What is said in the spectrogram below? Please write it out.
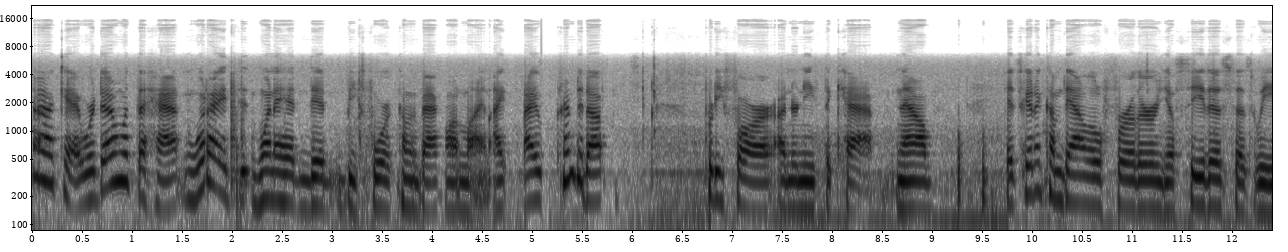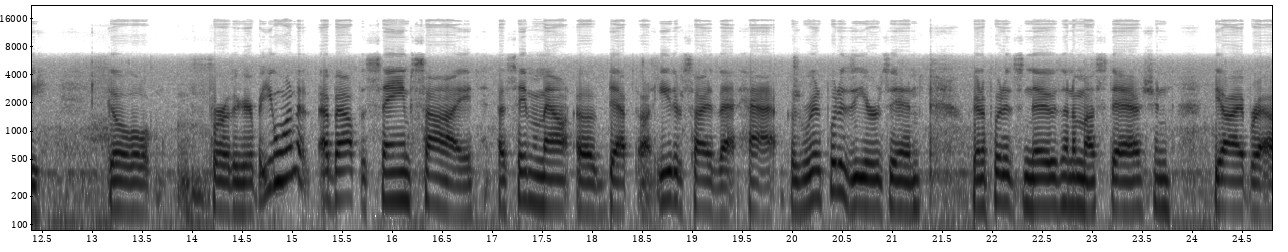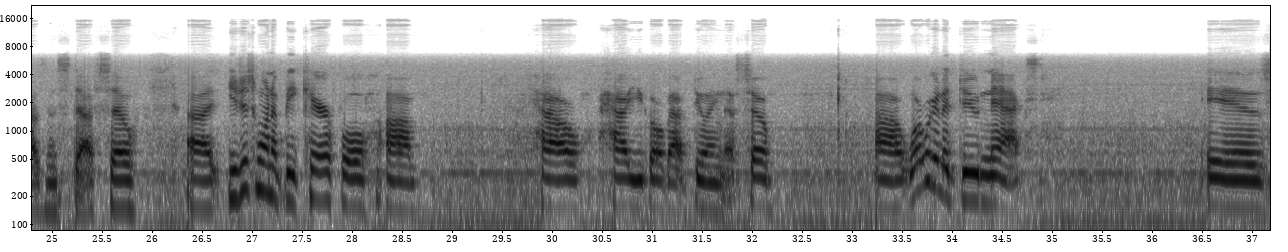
Okay, we're done with the hat, and what I did, went ahead and did before coming back online, I, I trimmed it up pretty far underneath the cap. Now, it's going to come down a little further, and you'll see this as we go a little further here, but you want it about the same side, the same amount of depth on either side of that hat, because we're going to put his ears in, we're going to put his nose and a mustache, and the eyebrows and stuff, so uh, you just want to be careful um, how how you go about doing this. So uh, what we're going to do next is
